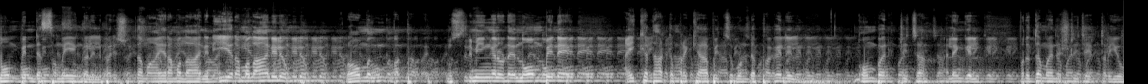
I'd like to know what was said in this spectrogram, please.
നോമ്പിന്റെ സമയങ്ങളിൽ പരിശുദ്ധമായ റമദാനിൽ ഈ റമദാനിലും റോമൻ മുസ്ലിമീങ്ങളുടെ നോമ്പിനെ ഐക്യദാർഢ്യം പ്രഖ്യാപിച്ചുകൊണ്ട് പകലിൽ നോമ്പനുഷ്ഠിച്ച അല്ലെങ്കിൽ വ്രതമനുഷ്ഠിച്ച എത്രയോ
